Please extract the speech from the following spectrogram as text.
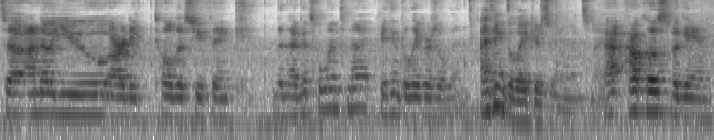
So I know you already told us you think the Nuggets will win tonight. Do you think the Lakers will win? I think the Lakers are going to win tonight. How, how close of a game?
